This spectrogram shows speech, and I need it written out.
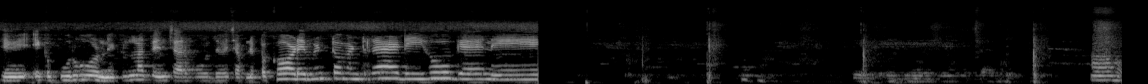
ਤੇ ਇੱਕ ਪੂਰ ਹੋਰ ਨਿਕਲਣਾ, ਤਿੰਨ ਚਾਰ ਪੂਰ ਦੇ ਵਿੱਚ ਆਪਣੇ ਪਕੌੜੇ ਮਿੰਟੋ ਮਿੰਟ ਰੈਡੀ ਹੋ ਗਏ ਨੇ। ਆਹੋ।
